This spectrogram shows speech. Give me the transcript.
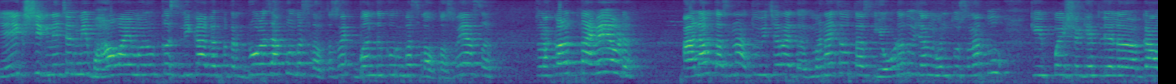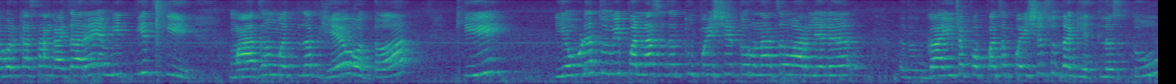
एक सिग्नेचर मी भाव आहे म्हणून कसली कागदपत्र? डोळ झाकून बसला होतास व्हय? बंद करून बसला होतास वे असं? तुला कळत नाही वे एवढं? आला होतास ना? तू विचारायचं म्हणायचं होतास एवढं तुझ्या म्हणतोस ना तू की पैसे घेतलेलं गावभर का सांगायचं? अरे मी तीच की. माझं मतलब हे होतं की एवढं तुम्ही पन्नास हजार तू पैसे करुणाचं वारलेलं गाईच्या पप्पाचं पैसे सुद्धा घेतलंस तू.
